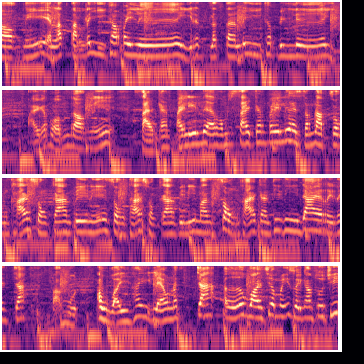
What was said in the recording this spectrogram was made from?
ดอกนี้ลัตเตอรี่เข้าไปเลยลัตเตอรี่เข้าไปเลย ไปครับผมดอกนี้ใส่กันไปเรื่อยๆผมใส่กันไปเรื่อยสำหรับส่งท้ายส่งการปีนี้ ส่งท้ายส่งการปีนี้มาส่งท้ายกันที่นี่ได้เลยนะจ๊ะปักหมุดเอาไว้ให้แล้วนะจ๊ะเออวายเชื่อมันนี้สวยงามซูชิ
